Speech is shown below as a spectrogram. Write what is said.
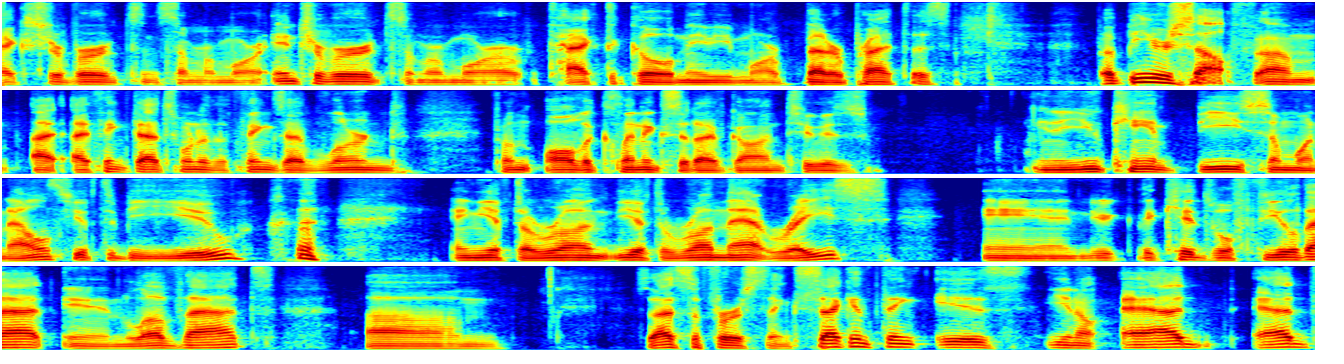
extroverts and some are more introverts, some are more tactical, maybe more better practice. But be yourself. Um, I, I think that's one of the things I've learned from all the clinics that I've gone to is you know you can't be someone else you have to be you and you have to run you have to run that race and the kids will feel that and love that um, so that's the first thing second thing is you know add add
